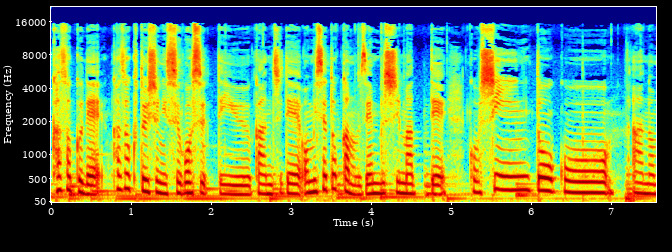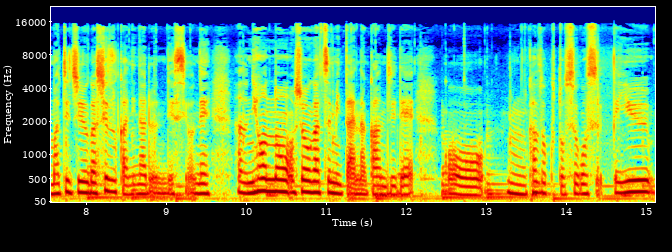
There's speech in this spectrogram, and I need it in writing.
家族で家族と一緒に過ごすっていう感じでお店とかも全部閉まってこうシーンとこうあの街中が静かになるんですよねあの日本のお正月みたいな感じでこう、うん、家族と過ごすっていう、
